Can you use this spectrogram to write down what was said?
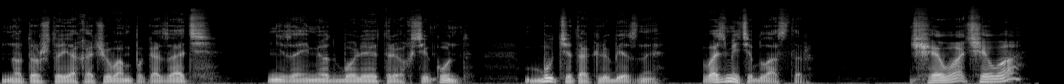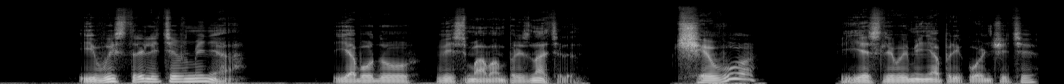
Но то, что я хочу вам показать, не займет более трех секунд. Будьте так любезны, Возьмите бластер. Чего, чего? И выстрелите в меня. Я буду весьма вам признателен. Чего? Если вы меня прикончите,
